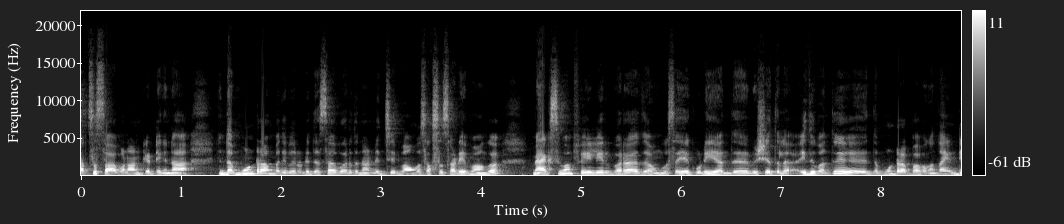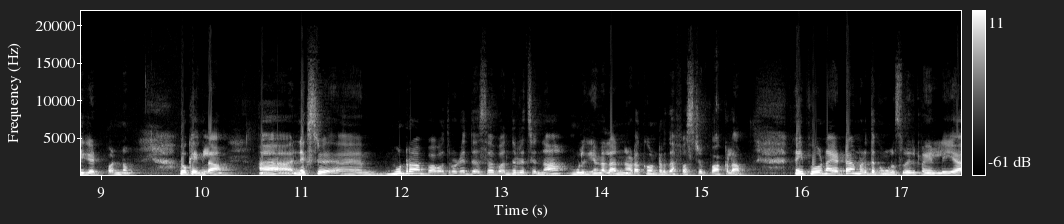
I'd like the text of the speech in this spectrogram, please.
சக்ஸஸ் ஆகலான்னு கேட்டிங்கன்னா இந்த மூன்றாம் அதிபனுடைய தசை வருதுன்னா நிச்சயமாக அவங்க சக்ஸஸ் அடைவாங்க. மேக்ஸிமம் ஃபெயிலியர் வராது அவங்க செய்யக்கூடிய அந்த விஷயத்தில். இது வந்து இந்த மூன்றாம் பாவகம் தான் இண்டிகேட் பண்ணும். ஓகேங்களா? நெக்ஸ்ட்டு மூன்றாம் பாவத்துடைய தசை வந்துடுச்சுன்னா உங்களுக்கு என்னெல்லாம் நடக்கும்ன்றதை ஃபஸ்ட்டு பார்க்கலாம். இப்போ நான் எட்டாம் இடத்துக்கு உங்களுக்கு சொல்லியிருப்பேன் இல்லையா?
